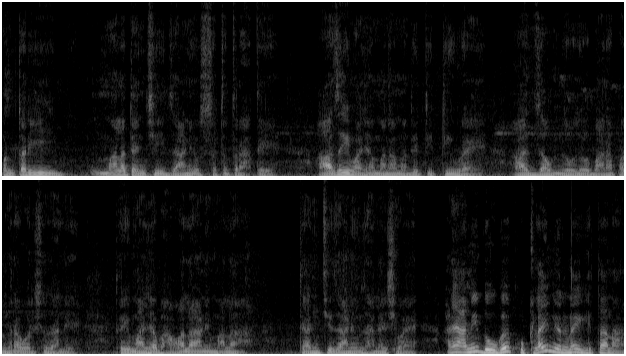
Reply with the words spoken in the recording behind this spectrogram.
पण तरी मला त्यांची जाणीव सतत राहते. आजही माझ्या मनामध्ये ती तीव्र आहे. आज जाऊन जवळजवळ बारा पंधरा वर्ष झाले तरी माझ्या भावाला आणि मला त्यांची जाणीव झाल्याशिवाय आणि आम्ही दोघं कुठलाही निर्णय घेताना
